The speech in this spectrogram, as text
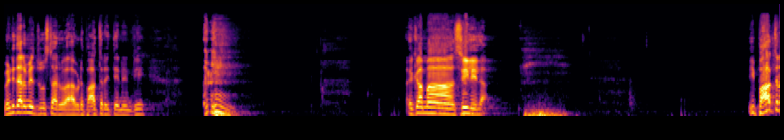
వెండితెర మీద చూస్తారు ఆవిడ పాత్ర అయితేనేంటి. ఇక మా శ్రీలీల. ఈ పాత్ర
